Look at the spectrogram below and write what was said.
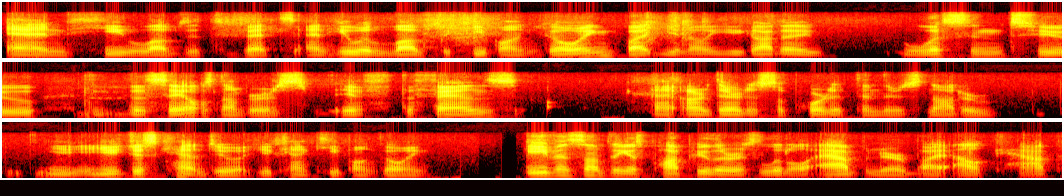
and he loves it to bits. And he would love to keep on going, but you know, you got to listen to the sales numbers. If the fans aren't there to support it, then there's not a you, you just can't do it. You can't keep on going. Even something as popular as Little Abner by Al Capp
